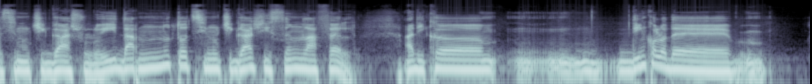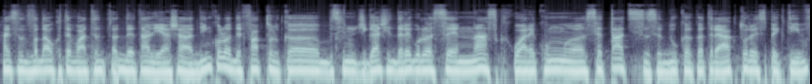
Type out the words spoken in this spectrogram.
sinucigașului, dar nu toți sinucigașii sunt la fel. Adică, dincolo de Hai să vă dau câteva detalii așa. Dincolo de faptul că sinucigașii de regulă se nasc oarecum uh, setați să se ducă către actul respectiv,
